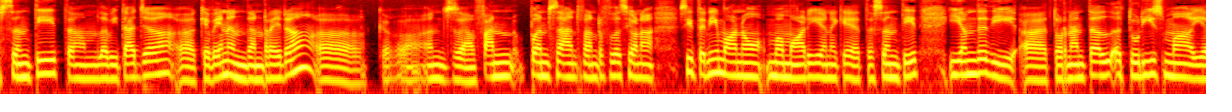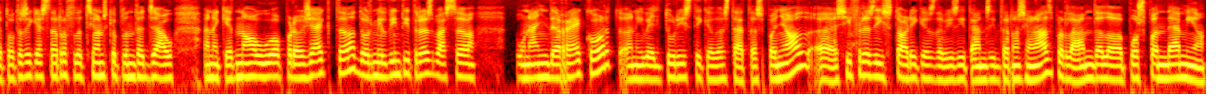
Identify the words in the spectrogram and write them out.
sentit, amb l'habitatge eh, que venen d'enrere, eh, que ens fan pensar, ens fan reflexionar si tenim o no memòria en aquest sentit, i hem de dir, eh, tornant al turisme i a totes aquestes reflexions que plantejau en aquest nou projecte, 2023 va ser un any de rècord a nivell turístic a l'estat espanyol, eh, xifres històriques de visitants internacionals, parlàvem de la postpandèmia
